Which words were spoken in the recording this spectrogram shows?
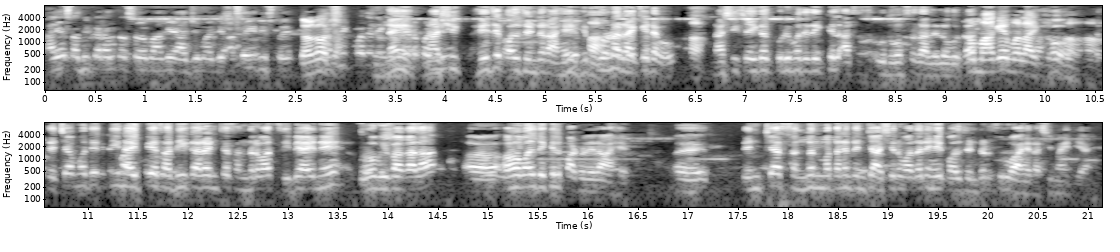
आय एस अधिकाऱ्यांचा सहभाग आहे आजी माजी असंही दिसतोय जळगावच्या. नाशिकमध्ये देखील नाही पडली. नाशिक हे जे कॉल सेंटर आहे हे हा. पूर्ण रॅकेट आहे भाऊ हा. नाशिकच्या इगतपुरीमध्ये देखील असं उद्ध्वस्त झालेलं होतं मागे मला हो ऐकतो हा, हा. तर त्याच्यामध्ये तीन आयपीएस अधिकाऱ्यांच्या संदर्भात सीबीआयने गृह विभागाला अ, अहवाल देखील पाठवलेला आहे अ, त्यांच्या संगनमताने त्यांच्या आशीर्वादाने हे कॉल सेंटर सुरू आहेत अशी माहिती आहे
